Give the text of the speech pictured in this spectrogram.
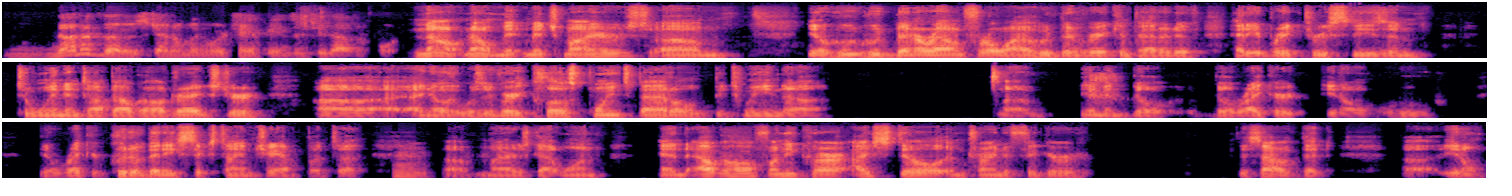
none of those gentlemen were champions in 2004. No, no. Mitch Myers, um, you know, who, who'd been around for a while, who'd been very competitive, had a breakthrough season to win in Top Alcohol Dragster. Uh, I know it was a very close points battle between uh, uh, him and Bill Bill Reichert. You know, who you know Reichert could have been a six-time champ, but mm. Myers got one. And Alcohol Funny Car, I still am trying to figure this out. That uh, you know,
